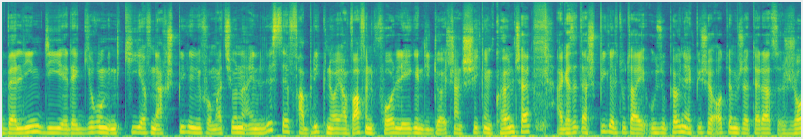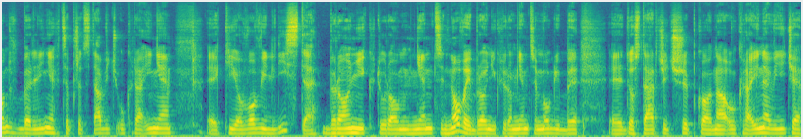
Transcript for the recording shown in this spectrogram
Berlin die Regierung in Kiew nach Spiegelinformationen eine Liste Fabrik neuer Waffen vorlegen, die Deutschland schicken könnte. A Gazeta Spiegel tutaj uzupełnia i pisze o tym, że teraz rząd w Berlinie chce przedstawić Ukrainę Ukrainie, e, Kijowowi listę broni, którą Niemcy, nowej broni, którą Niemcy mogliby e, dostarczyć szybko na Ukrainę. Widzicie,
